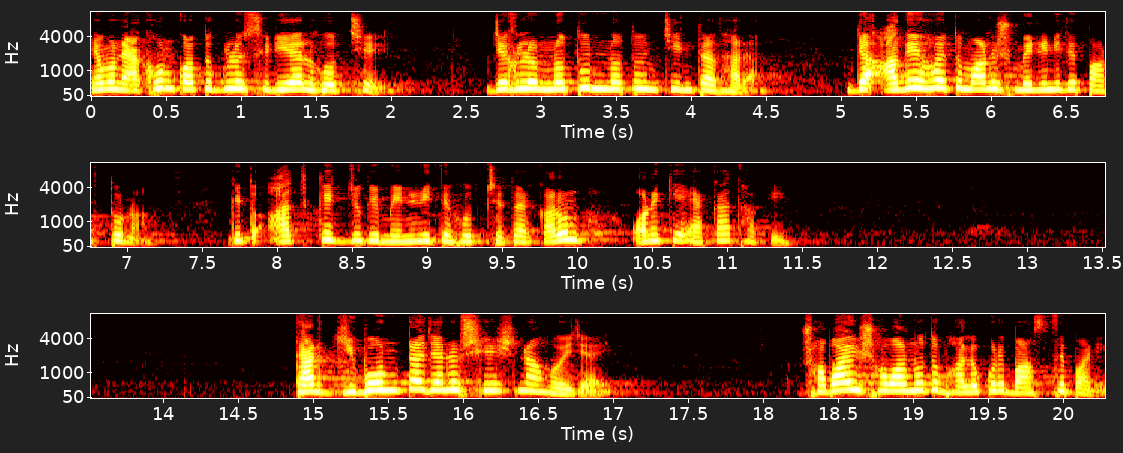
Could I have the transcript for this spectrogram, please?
যেমন এখন কতগুলো সিরিয়াল হচ্ছে, যেগুলো নতুন নতুন চিন্তাধারা, যা আগে হয়তো মানুষ মেনে নিতে পারতো না, কিন্তু আজকের যুগে মেনে নিতে হচ্ছে, তার কারণ অনেকে একা থাকে। তার জীবনটা যেন শেষ না হয়ে যায়। সবাই সবার মতো ভালো করে বাঁচতে পারে।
